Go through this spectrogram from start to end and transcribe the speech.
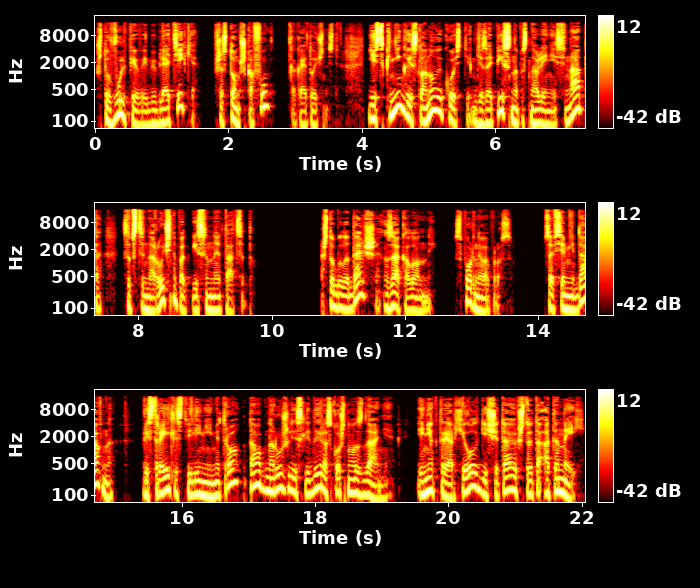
что в Ульпиевой библиотеке в шестом шкафу, какая точность, есть книга из слоновой кости, где записано постановление Сената, собственноручно подписанное Тацитом. Что было дальше, за колонной, спорный вопрос. Совсем недавно, при строительстве линии метро, там обнаружили следы роскошного здания, и некоторые археологи считают, что это Атеней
